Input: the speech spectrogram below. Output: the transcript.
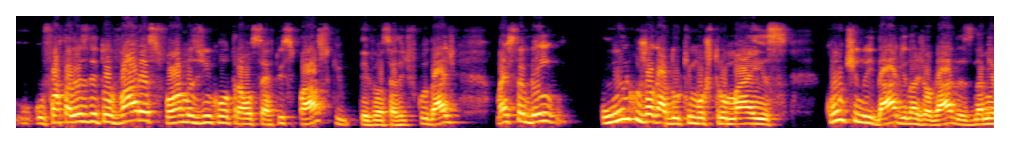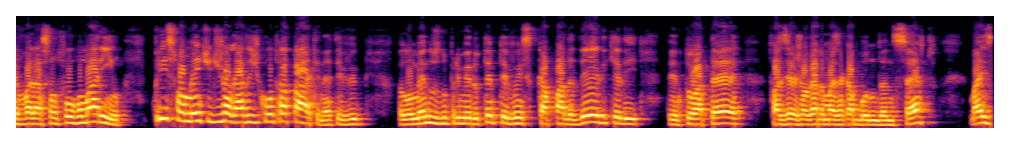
O, o Fortaleza tentou várias formas de encontrar um certo espaço, que teve uma certa dificuldade, mas também o único jogador que mostrou mais continuidade nas jogadas, na minha avaliação, foi o Romarinho. Principalmente de jogadas de contra-ataque, né? Teve, pelo menos no primeiro tempo, teve uma escapada dele, que ele tentou até fazer a jogada, mas acabou não dando certo. Mas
